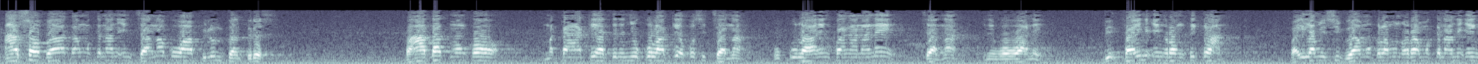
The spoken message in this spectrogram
Asoba kang mekenan ing jana ku wabilun dan deres. Fa'atat mongko nekake artine nyukulake apa si jana. Ukula ing panganane jana ini wawane ini ing rong tiklan. Fa ilam isibha mung kelamun ora mekenani ing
